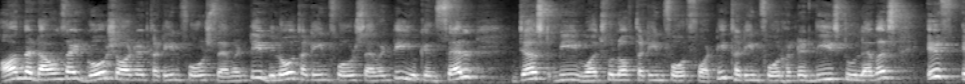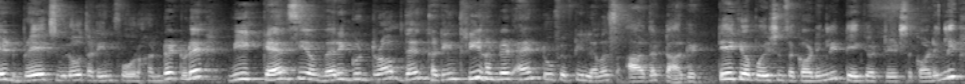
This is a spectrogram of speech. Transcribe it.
On the downside go short at 13470 below 13470 you can sell just be watchful of 13440 13400 these two levels. If it breaks below 13400 today we can see a very good drop. Then 13300 and 250 levels are the target. Take your positions accordingly take your trades accordingly.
